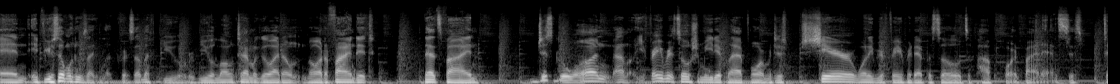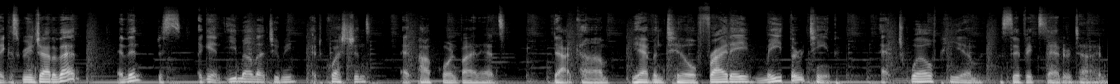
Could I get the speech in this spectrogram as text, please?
And if you're someone who's like, look, Chris, I left you a review a long time ago, I don't know how to find it, that's fine. Just go on, I don't know, your favorite social media platform and just share one of your favorite episodes of Popcorn Finance. Just take a screenshot of that and then just, again, email that to me at questions at popcornfinance.com. You have until Friday, May 13th at 12 p.m. Pacific Standard Time.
